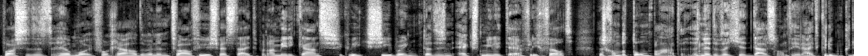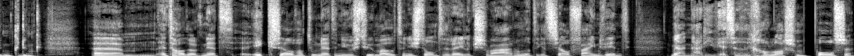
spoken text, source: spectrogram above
pas, is heel mooi. Vorig jaar hadden we een 12 uur wedstrijd op een Amerikaanse circuit, Sebring. Dat is een ex-militair vliegveld. Dat is gewoon betonplaten. Dat is net als dat je Duitsland inrijdt. Krunk, krunk, krunk. Ehm, en toen hadden we ook net, ik zelf had toen net een nieuwe stuurmotor. En die stond redelijk zwaar, omdat ik het zelf fijn vind. Maar ja, na die wedstrijd had ik gewoon last van mijn polsen.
